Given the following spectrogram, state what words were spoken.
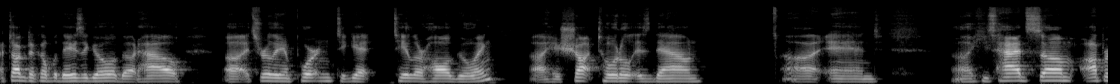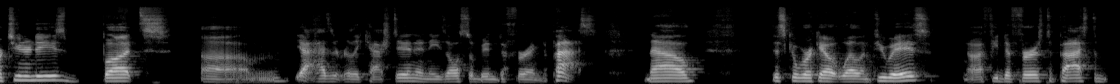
I talked a couple days ago about how uh, it's really important to get Taylor Hall going. Uh, his shot total is down, uh, and uh, he's had some opportunities, but um, yeah, hasn't really cashed in, and he's also been deferring to pass. Now, this could work out well in two ways. Uh, if he defers to pass to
